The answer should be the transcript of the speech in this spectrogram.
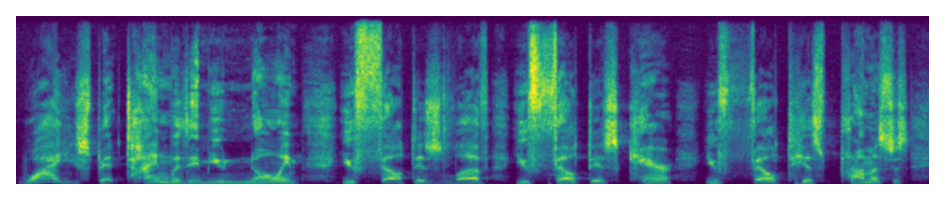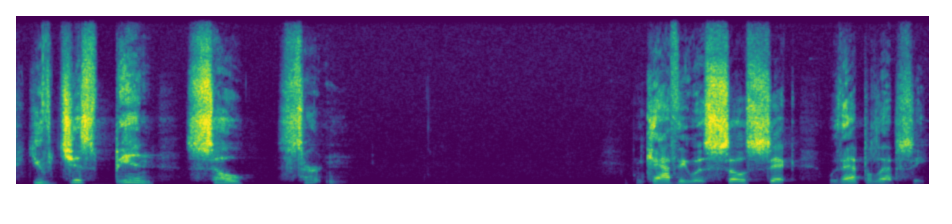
Why? You spent time with him. You know him. You felt his love. You felt his care. You felt his promises. You've just been so certain. When Kathy was so sick with epilepsy,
